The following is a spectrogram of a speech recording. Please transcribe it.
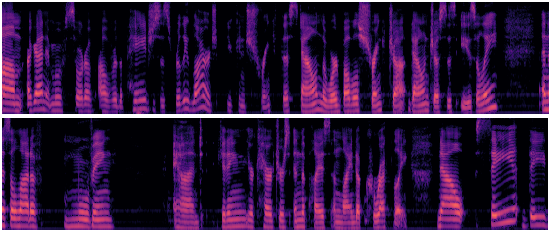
Um, again, it moves sort of over the page. This is really large. You can shrink this down. The word bubbles shrink down just as easily. And it's a lot of moving and getting your characters into place and lined up correctly. Now, say they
